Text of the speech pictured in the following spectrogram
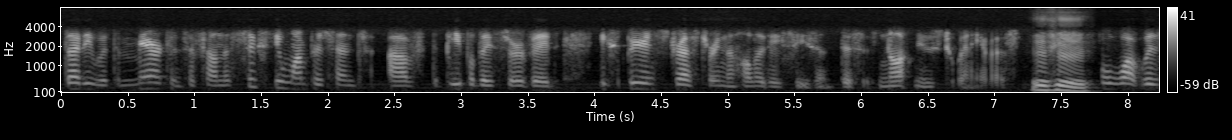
study with Americans that found that 61% of the people they surveyed experienced stress during the holiday season. This is not news to any of us. Mm-hmm. But what was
